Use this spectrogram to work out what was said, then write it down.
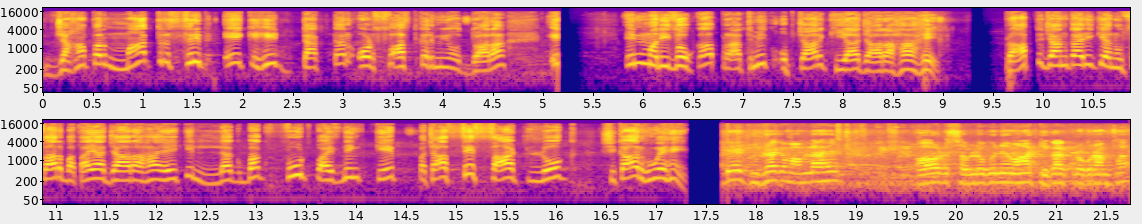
जहाँ पर मात्र सिर्फ़ एक ही डॉक्टर और स्वास्थ्य कर्मियों द्वारा इन मरीजों का प्राथमिक उपचार किया जा रहा है। प्राप्त जानकारी के अनुसार बताया जा रहा है कि लगभग फ़ूड पॉइजनिंग के 50 से 60 लोग शिकार हुए हैं। ये गुजरा का मामला है और सब लोगों ने वहाँ टीका प्रोग्राम था।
